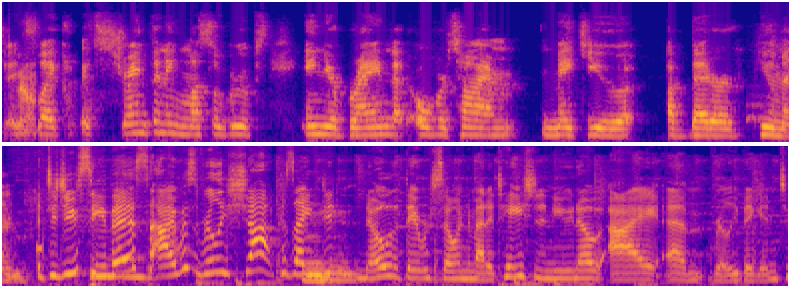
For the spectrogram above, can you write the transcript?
It's No. like it's strengthening muscle groups in your brain that over time make you a better human. Did you see this? I was really shocked because I mm-hmm. didn't know that they were so into meditation, and you know I am really big into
